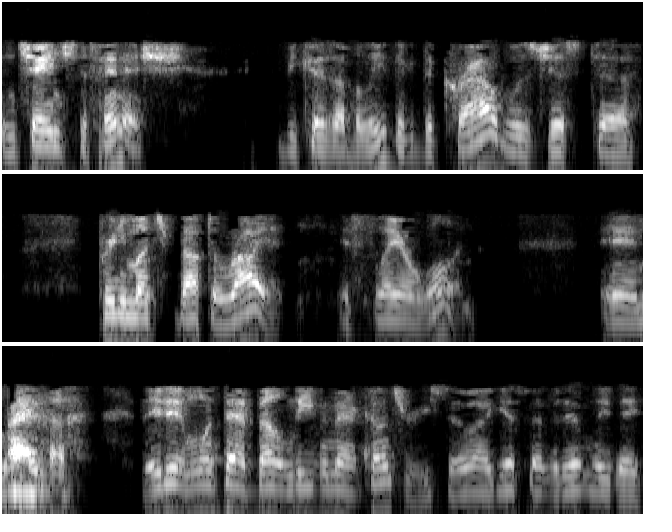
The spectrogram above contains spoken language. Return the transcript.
and change the finish because I believe the the crowd was just uh, pretty much about to riot if Flair won, and right. uh, they didn't want that belt leaving that country. So I guess evidently they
